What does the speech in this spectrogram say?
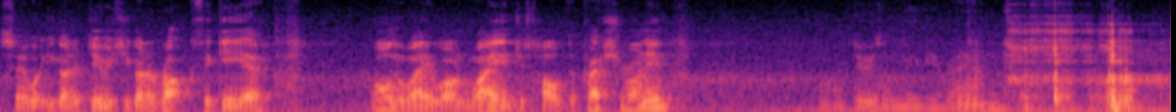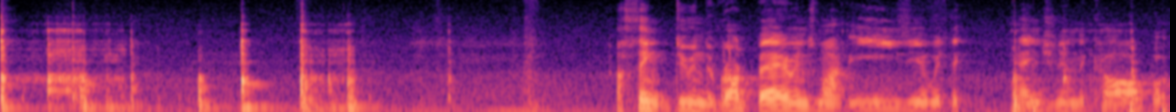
so what you've got to do is you've got to rock the gear all the way one way and just hold the pressure on him. What I'll do is I'll move you around. I think doing the rod bearings might be easier with the engine in the car but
